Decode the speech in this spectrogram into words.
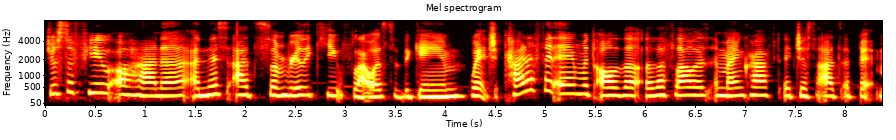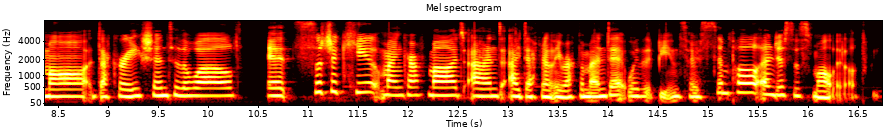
just a few ohana, and this adds some really cute flowers to the game, which kind of fit in with all the other flowers in Minecraft. It just adds a bit more decoration to the world. It's such a cute Minecraft mod, and I definitely recommend it with it being so simple and just a small little tweak.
